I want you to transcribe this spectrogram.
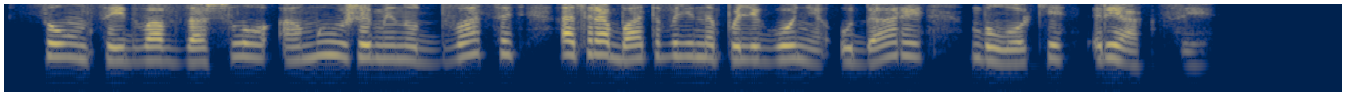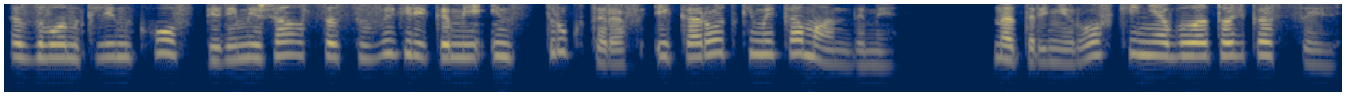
Солнце едва взошло, а мы уже минут двадцать отрабатывали на полигоне удары, блоки, реакции. Звон клинков перемежался с выкриками инструкторов и короткими командами. На тренировке не было только цель.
